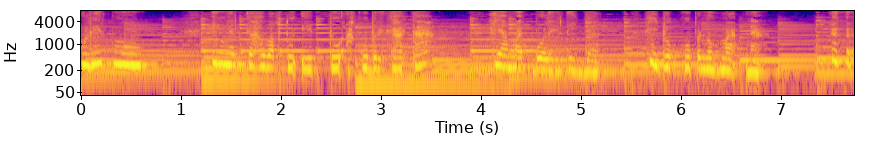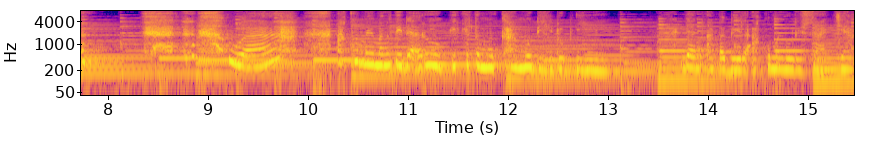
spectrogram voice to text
kulitmu. Ingatkah waktu itu aku berkata, kiamat boleh tiba, hidupku penuh makna. Wah, aku memang tidak rugi ketemu kamu di hidup ini. Dan apabila aku menulis sajak,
